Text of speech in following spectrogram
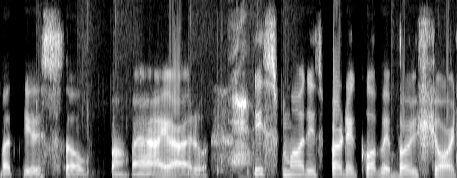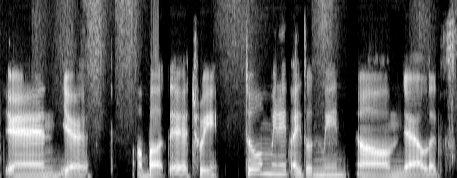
But you're so punk. Uh, yeah this mod is pretty cool but very short and yeah about uh, three two minutes I don't mean um yeah let's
